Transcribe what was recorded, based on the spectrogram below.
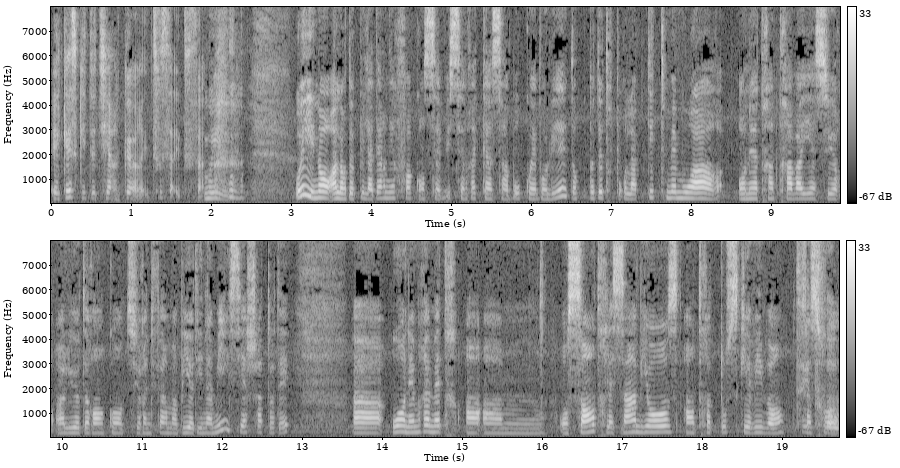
et qu'est-ce qui te tient à cœur et tout ça et tout ça. Oui. Oui, non, alors depuis la dernière fois qu'on s'est vu, c'est vrai que ça a beaucoup évolué. Donc peut-être pour la petite mémoire, on est en train de travailler sur un lieu de rencontre sur une ferme à biodynamie ici à Châteaudet. Euh, où on aimerait mettre au centre les symbioses entre tout ce qui est vivant, que, ce soit,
